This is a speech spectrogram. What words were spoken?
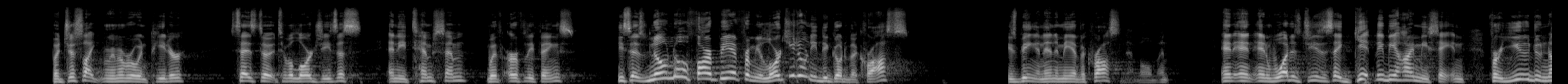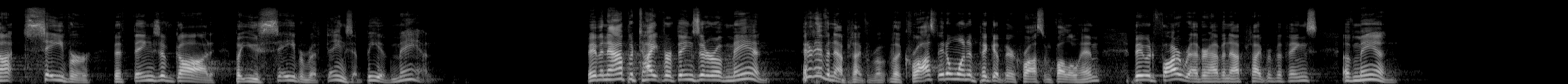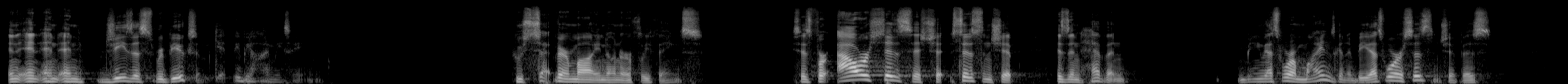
But just like, remember when Peter says to, to the Lord Jesus, and he tempts him with earthly things, he says, No, no, far be it from you, Lord. You don't need to go to the cross. He's being an enemy of the cross in that moment. And, and, and what does Jesus say? Get me behind me, Satan, for you do not savor the things of God, but you savor the things that be of man. They have an appetite for things that are of man. They don't have an appetite for the cross. They don't want to pick up their cross and follow him. They would far rather have an appetite for the things of man. And, and, and, and Jesus rebukes him Get me behind me, Satan. Who set their mind on earthly things. He says, For our citizenship is in heaven, meaning that's where our mind's going to be. That's where our citizenship is,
